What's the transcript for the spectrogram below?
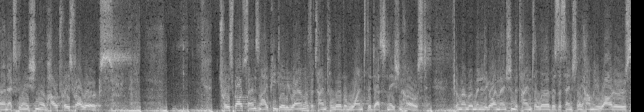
An explanation of how Traceroute works. Traceroute sends an IP datagram with a time to live of 1 to the destination host. If you remember a minute ago, I mentioned the time to live is essentially how many routers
